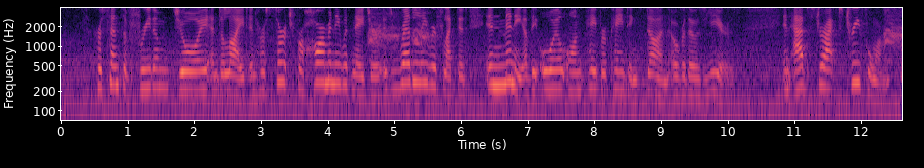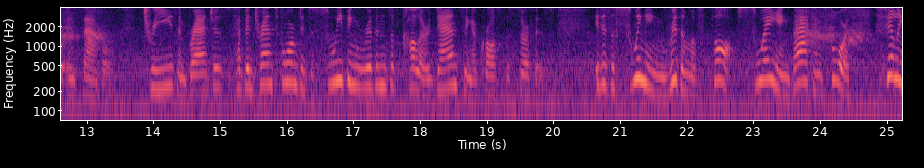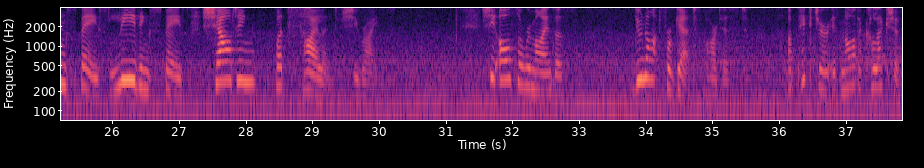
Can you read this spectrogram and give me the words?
Her sense of freedom, joy, and delight in her search for harmony with nature is readily reflected in many of the oil on paper paintings done over those years. In abstract tree forms, for example, trees and branches have been transformed into sweeping ribbons of color dancing across the surface. It is a swinging rhythm of thought, swaying back and forth, filling space, leaving space, shouting but silent, she writes. She also reminds us do not forget, artist, a picture is not a collection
